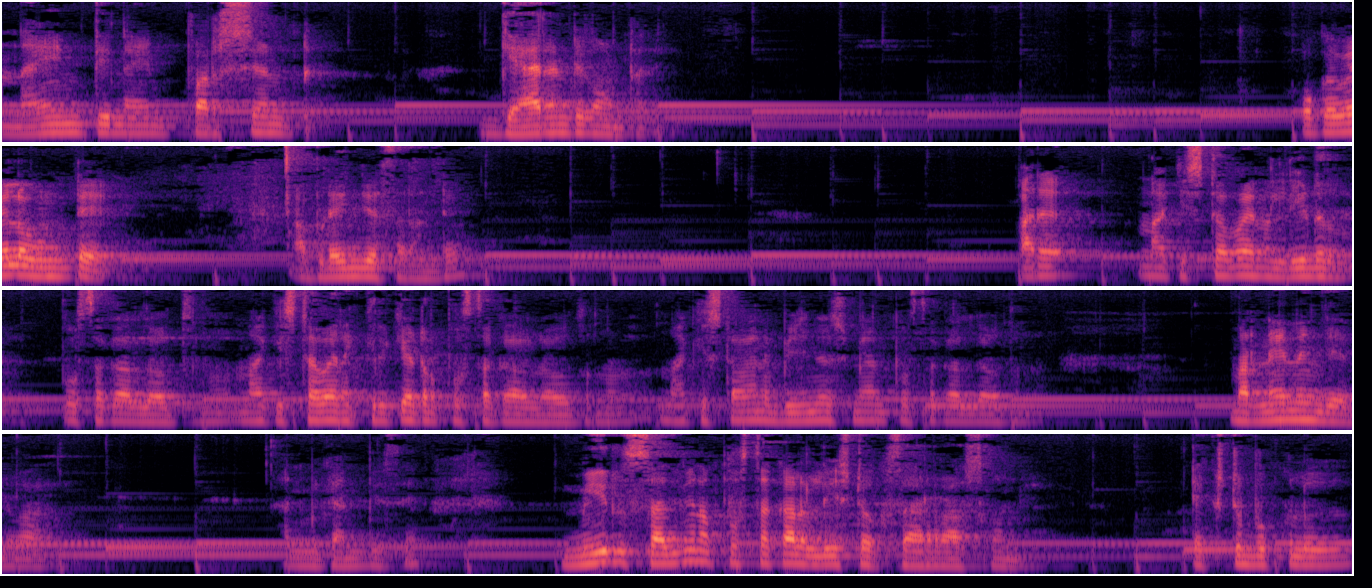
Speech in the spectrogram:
నైంటీ నైన్ పర్సెంట్ గ్యారంటీగా ఉంటుంది. ఒకవేళ ఉంటే అప్పుడు ఏం చేస్తారంటే అరే నాకు ఇష్టమైన లీడర్ పుస్తకాలు చదువుతున్నాడు నాకు ఇష్టమైన క్రికెటర్ పుస్తకాలు చదువుతున్నాడు నాకు ఇష్టమైన బిజినెస్ మ్యాన్ పుస్తకాలు చదువుతున్నాడు. మరి నేనేం చేయను వాళ్ళు అని మీకు అనిపిస్తే మీరు చదివిన పుస్తకాల లిస్ట్ ఒకసారి రాసుకోండి. టెక్స్ట్ బుక్లు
